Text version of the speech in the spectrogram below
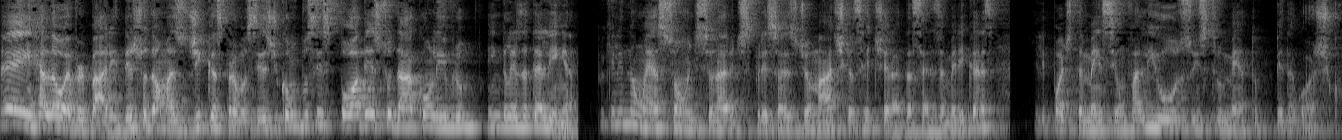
Hey, hello everybody! Deixa eu dar umas dicas para vocês de como vocês podem estudar com o livro Inglês da Telinha. Porque ele não é só um dicionário de expressões idiomáticas retirado das séries americanas, ele pode também ser um valioso instrumento pedagógico.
